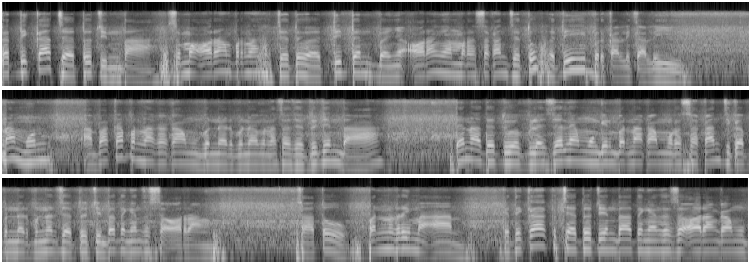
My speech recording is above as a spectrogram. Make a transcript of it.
Ketika jatuh cinta, semua orang pernah jatuh hati dan banyak orang yang merasakan jatuh hati berkali-kali. Namun, apakah pernahkah kamu benar-benar merasa jatuh cinta? Dan ada 12 hal yang mungkin pernah kamu rasakan jika benar-benar jatuh cinta dengan seseorang. Satu, penerimaan. Ketika jatuh cinta dengan seseorang, kamu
